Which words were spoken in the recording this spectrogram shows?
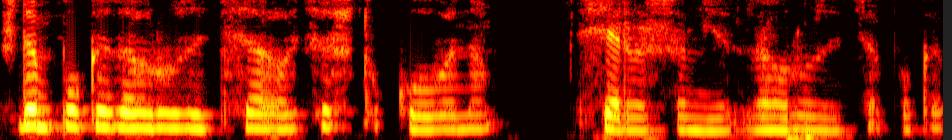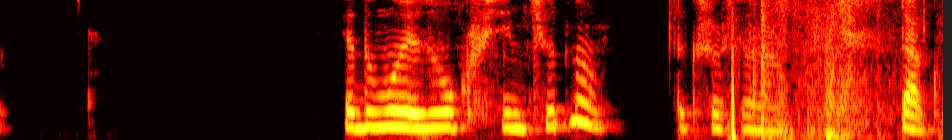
Ждем, поки загрузиться оця штуковина. Сервер самі загрузиться поки. Я думаю, звук всім чутно. Так що все нормально. Так,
